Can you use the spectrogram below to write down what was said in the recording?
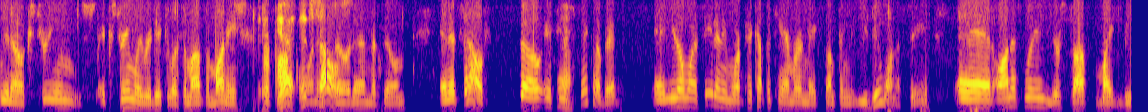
you know, extreme, extremely ridiculous amounts of money for Yeah, popcorn it and soda and the film, and it sells. So if you're Yeah. sick of it and you don't want to see it anymore, pick up a camera and make something that you do want to see. And honestly, your stuff might be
